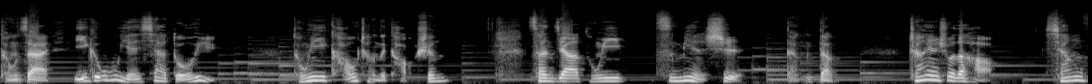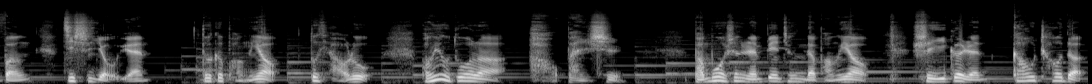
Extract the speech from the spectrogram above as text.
同在一个屋檐下躲雨，同一考场的考生，参加同一次面试，等等。常言说得好，相逢即是有缘，多个朋友多条路，朋友多了好办事。把陌生人变成你的朋友，是一个人高超的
